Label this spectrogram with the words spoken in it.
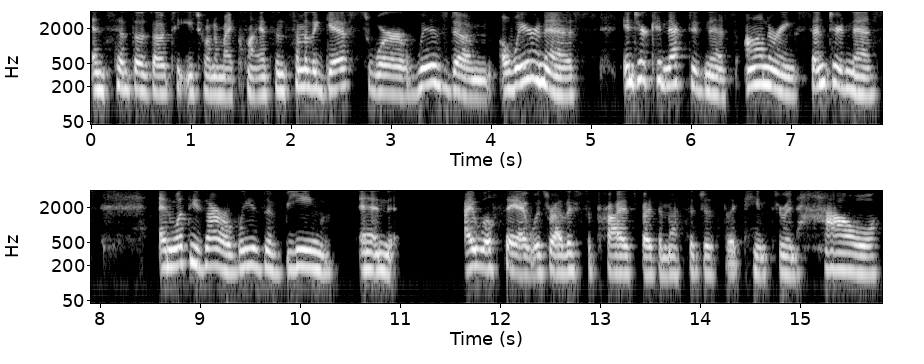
and sent those out to each one of my clients. And some of the gifts were wisdom, awareness, interconnectedness, honoring, centeredness. And what these are are ways of being. And I will say I was rather surprised by the messages that came through and how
